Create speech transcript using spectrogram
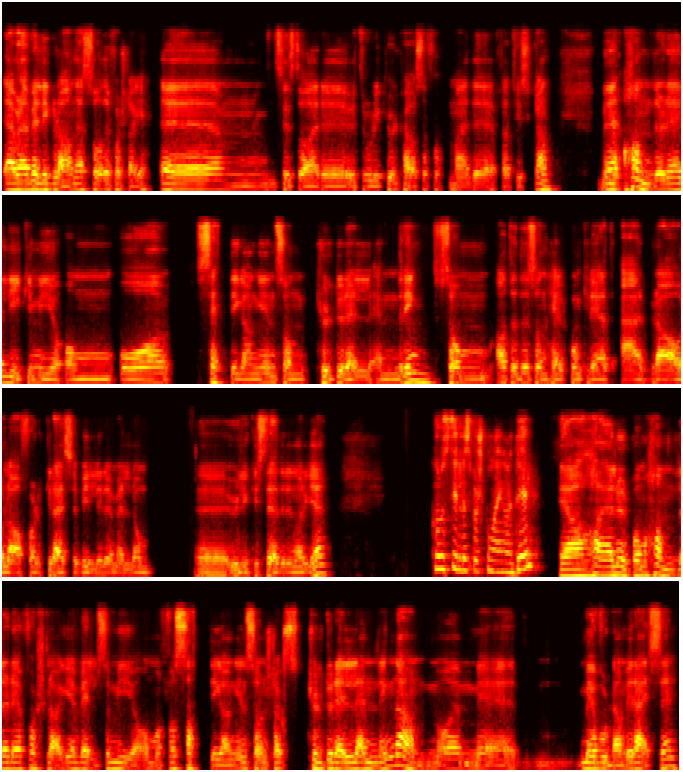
Jeg ble veldig glad når jeg så det forslaget. Eh, Syns det var eh, utrolig kult. Har også fått med meg det fra Tyskland. Men handler det like mye om å sette i gang en sånn kulturell endring, som at det sånn helt konkret er bra å la folk reise billigere mellom uh, ulike steder i Norge? Kan du stille spørsmålet en gang til? Ja, jeg lurer på om Handler det forslaget vel så mye om å få satt i gang en sånn slags kulturell endring da, med, med hvordan vi reiser,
